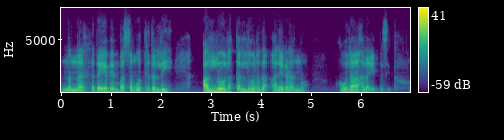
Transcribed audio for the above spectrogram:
ನನ್ನ ಹೃದಯವೆಂಬ ಸಮುದ್ರದಲ್ಲಿ ಅಲ್ಲೋಲ ಕಲ್ಲೋಲದ ಅಲೆಗಳನ್ನು ಕೋಲಾಹಲ ಎಬ್ಬಿಸಿತು.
